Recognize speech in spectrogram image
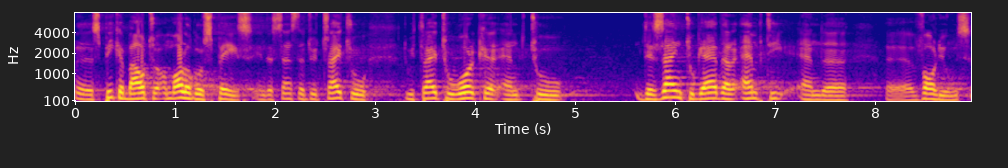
uh, speak about homologous space in the sense that we try to, we try to work uh, and to design together empty and volumes.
